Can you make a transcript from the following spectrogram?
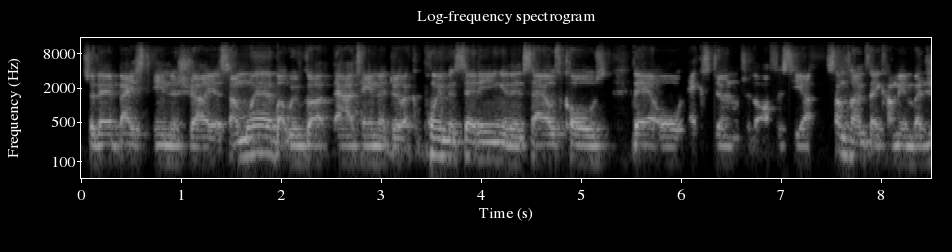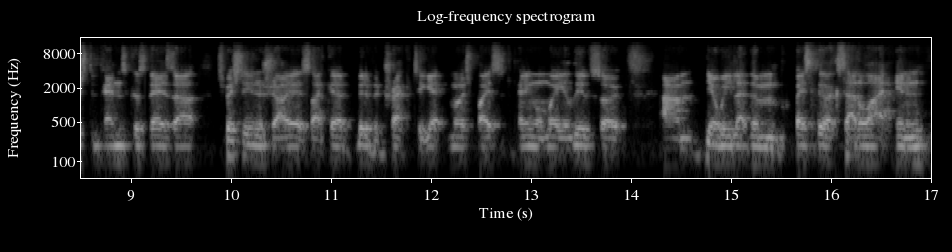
So they're based in Australia somewhere, but we've got our team that do like appointment setting and then sales calls. They're all external to the office here. Sometimes they come in, but it just depends because there's a, especially in Australia, it's like a bit of a trek to get most places depending on where you live. So um, yeah, we let them basically like satellite in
